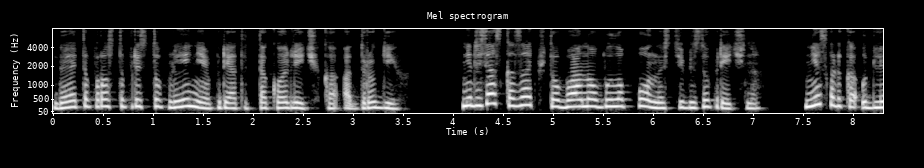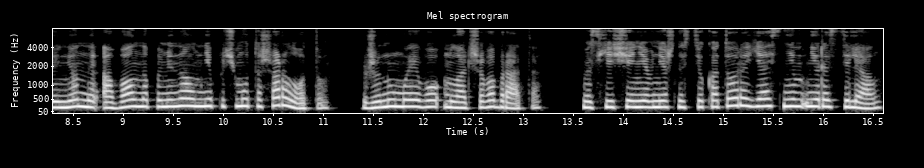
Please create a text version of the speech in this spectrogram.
Да это просто преступление прятать такое личико от других. Нельзя сказать, чтобы оно было полностью безупречно. Несколько удлиненный овал напоминал мне почему-то Шарлотту, жену моего младшего брата, восхищение внешностью которой я с ним не разделял,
